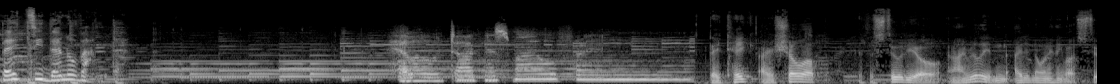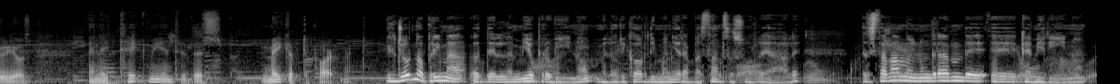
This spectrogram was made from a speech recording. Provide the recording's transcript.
Pezzi da 90. Darkness, my old friend. They take, I show up at the studio, and I really didn't, I didn't know anything about studios, and they take me into this makeup department. Il giorno prima del mio provino, me lo ricordo in maniera abbastanza surreale, stavamo in un grande eh, camerino.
